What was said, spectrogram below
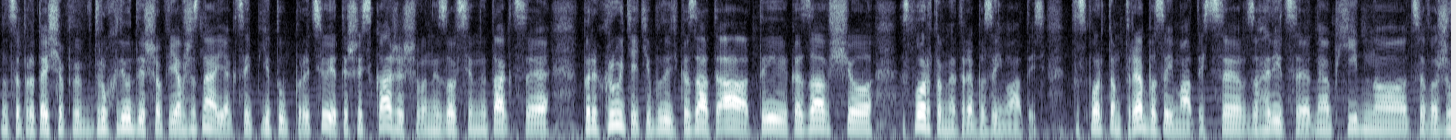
ну це про те, щоб вдруг люди, щоб я вже знаю, як цей YouTube працює. Ти щось скажеш, вони зовсім не так це перекрутять і будуть казати: А, ти казав, що спортом не треба займатися. То спортом треба займатися. Це взагалі це необхідно, це важливо.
